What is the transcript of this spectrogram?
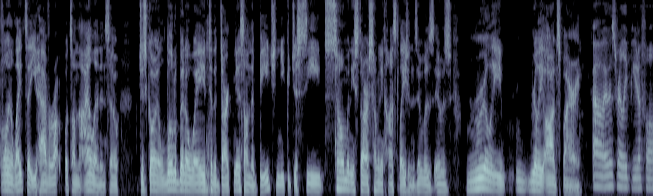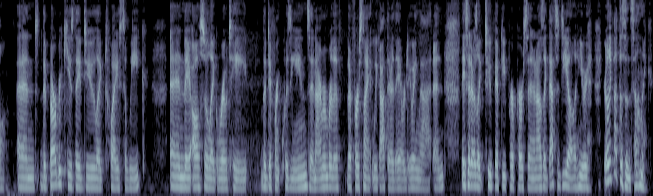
only lights that you have are what's on the island. And so, just going a little bit away into the darkness on the beach, and you could just see so many stars, so many constellations. It was it was really really awe inspiring. Oh, it was really beautiful. And the barbecues they do like twice a week. And they also like rotate the different cuisines. And I remember the, the first night we got there, they were doing that. And they said it was like 250 per person. And I was like, that's a deal. And you're, you're like, that doesn't sound like,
